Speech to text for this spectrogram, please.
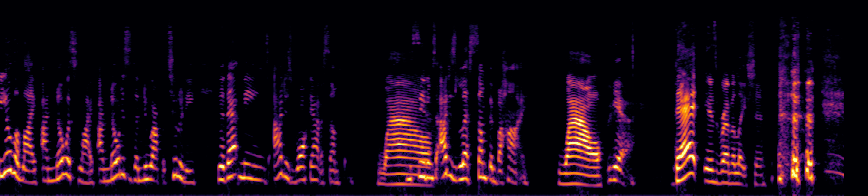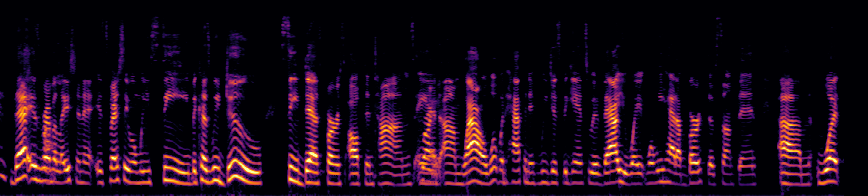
feel the life i know it's life i know this is a new opportunity that that means i just walked out of something you see Wow. Saying? i just left something behind Wow. yeah That is revelation. that is revelation, especially when we see, because we do see death first oftentimes. And Right. um, wow, what would happen if we just began to evaluate when we had a birth of something? Um, what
